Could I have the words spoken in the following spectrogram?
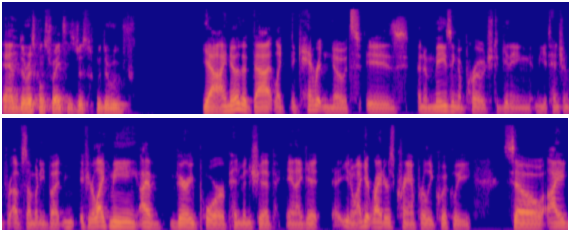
and the response rate is just through the roof. Yeah, I know that that like handwritten notes is an amazing approach to getting the attention for, of somebody. But if you're like me, I have very poor penmanship, and I get you know I get writer's cramp really quickly. So I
